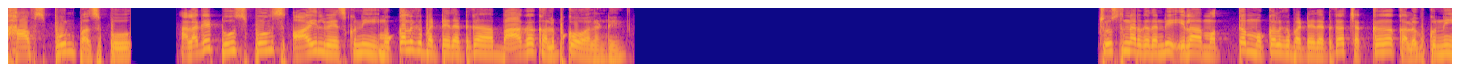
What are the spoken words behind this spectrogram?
హాఫ్ స్పూన్ పసుపు అలాగే టూ స్పూన్స్ ఆయిల్ వేసుకుని ముక్కలకు పట్టేటట్టుగా బాగా కలుపుకోవాలండి. చూస్తున్నారు కదండి ఇలా మొత్తం ముక్కలకు పట్టేటట్టుగా చక్కగా కలుపుకుని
